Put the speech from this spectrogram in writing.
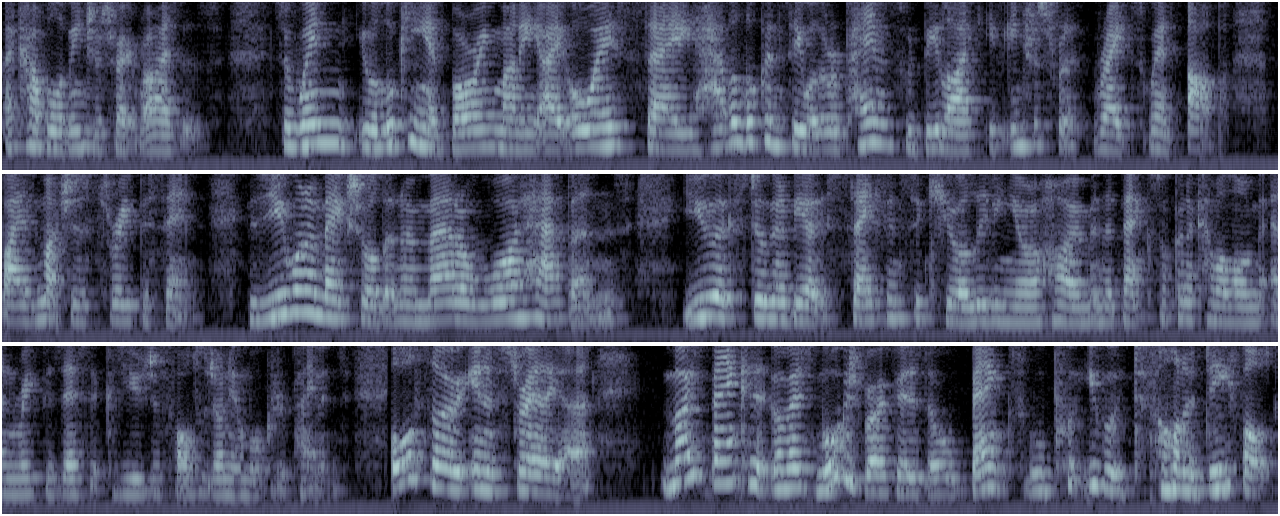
a couple of interest rate rises. So when you're looking at borrowing money, I always say have a look and see what the repayments would be like if interest rates went up by as much as 3%. Because you want to make sure that no matter what happens, you are still going to be uh, safe and secure living your home and the bank's not going to come along and repossess it because you defaulted on your mortgage repayments. Also in Australia, most bank or most mortgage brokers or banks will put you on a default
